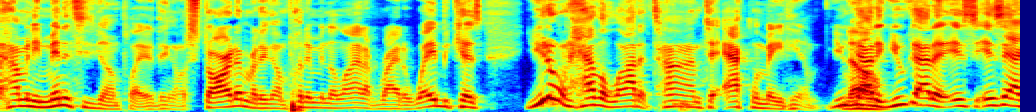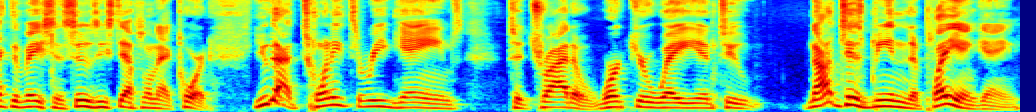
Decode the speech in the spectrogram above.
how many minutes he's going to play. Are they going to start him? Are they going to put him in the lineup right away? Because you don't have a lot of time to acclimate him. You No. got to, you got to, it's, it's activation as soon as he steps on that court. You got 23 games to try to work your way into not just being in the play-in game,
